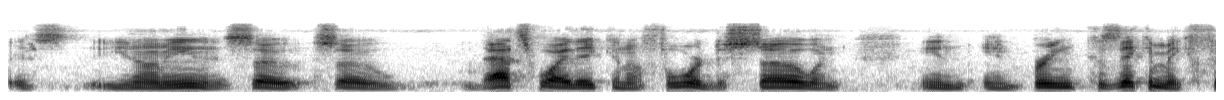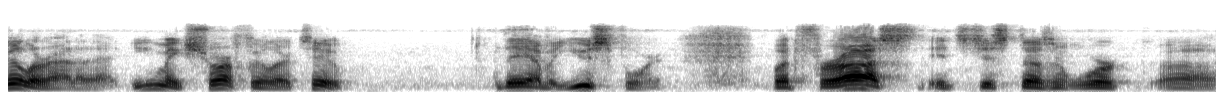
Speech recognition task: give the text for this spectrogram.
it's you know what I mean. So so that's why they can afford to sew and and and bring because they can make filler out of that. You can make short filler too. They have a use for it, but for us, it just doesn't work uh,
